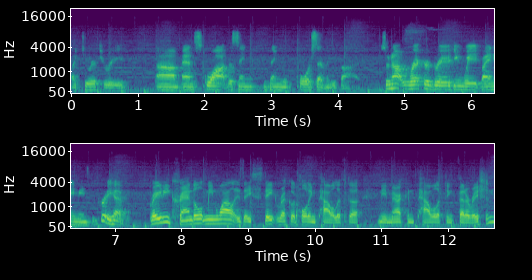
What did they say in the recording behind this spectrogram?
like two or three, um, and squat the same thing with 475. So not record breaking weight by any means, but pretty heavy. Bradie Crandall, meanwhile, is a state record holding powerlifter in the American Powerlifting Federation.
